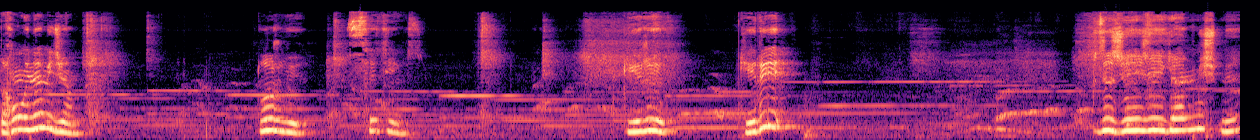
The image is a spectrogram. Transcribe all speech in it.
Daha oynamayacağım. Dur bir. Settings. Geri. Geri. Bize JJ gelmiş mi?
